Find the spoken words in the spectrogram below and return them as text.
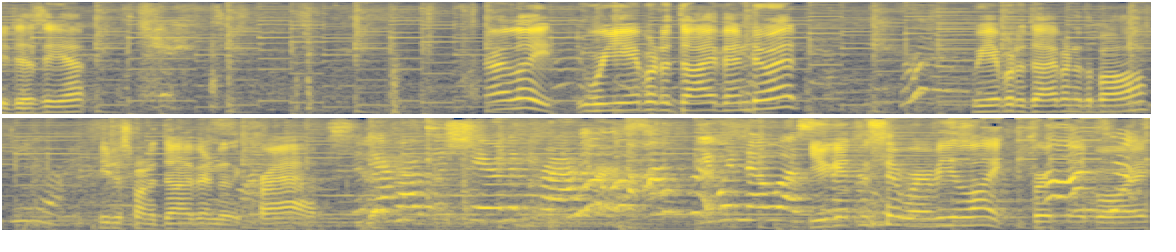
You dizzy yet? Charlie, were you able to dive into it? Were you able to dive into the ball? Yeah. You just want to dive into the crabs. You have to share the crackers. You would know us. You get to sit wherever you like, birthday boy.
